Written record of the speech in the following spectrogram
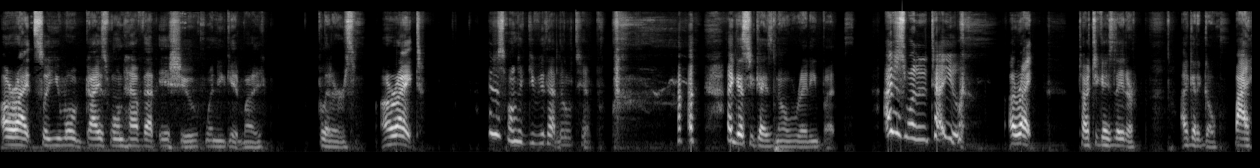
All right, so you won't, guys won't have that issue when you get my glitters. All right. I just wanted to give you that little tip. I guess you guys know already, but I just wanted to tell you. All right. Talk to you guys later. I got to go. Bye.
